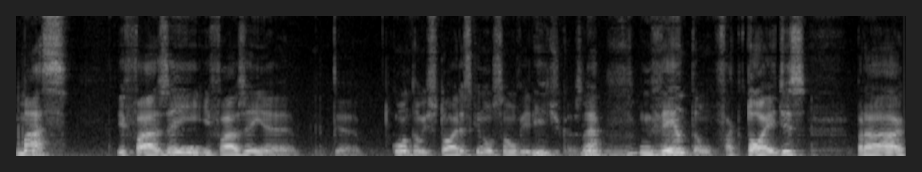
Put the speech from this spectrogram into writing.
más e fazem, e fazem é, é, contam histórias que não são verídicas, né? Uhum. Inventam factoides para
